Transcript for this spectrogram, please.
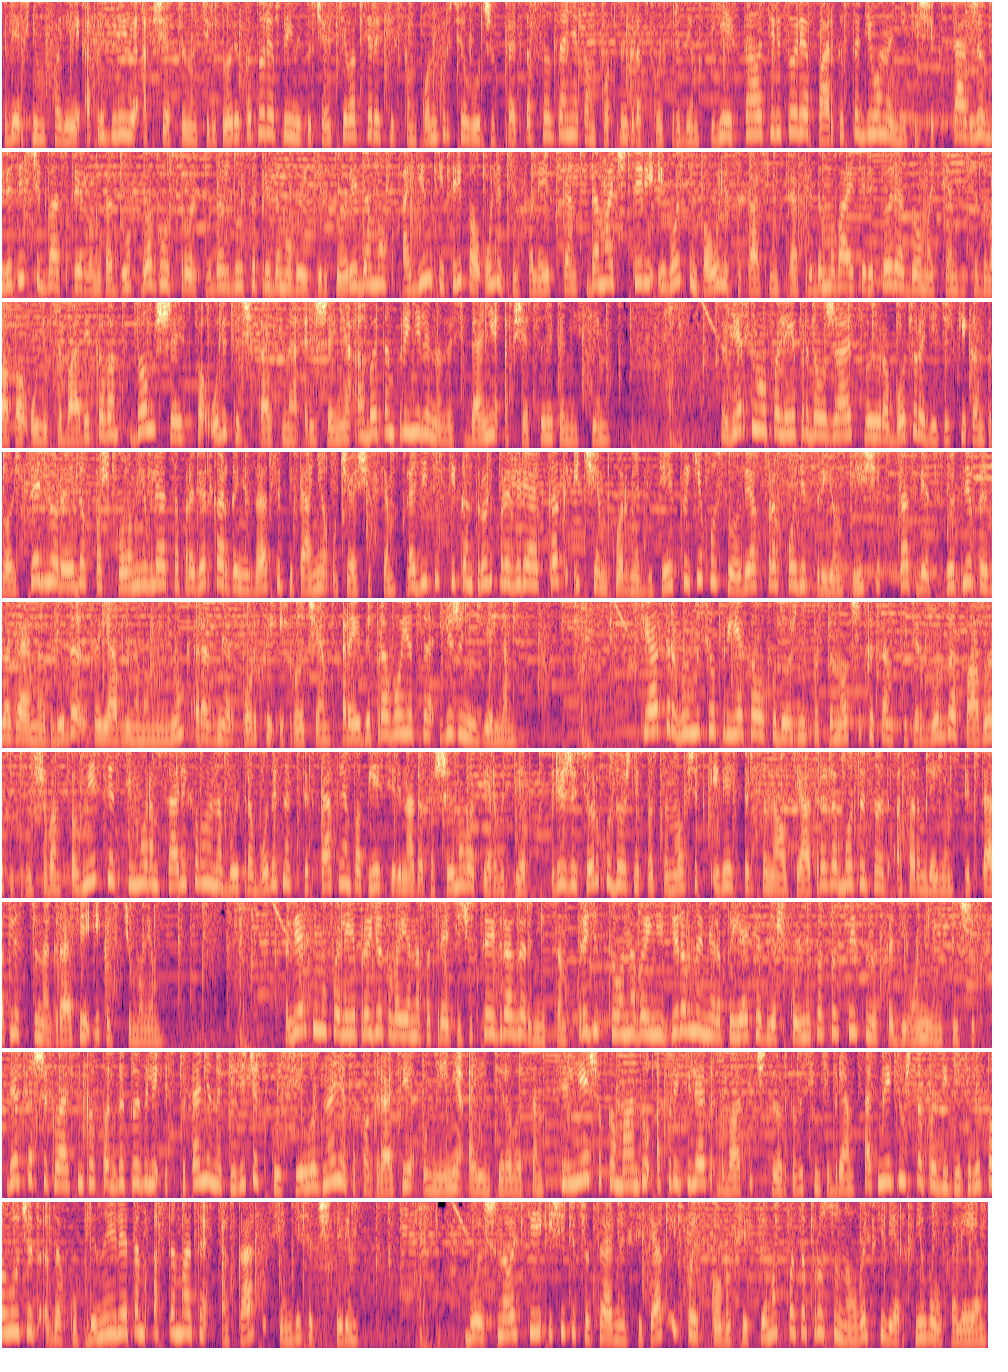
В Верхнем Уфалее определили общественную территорию, которая примет участие во всероссийском конкурсе лучших проектов создания комфортной городской среды. Ей стала территория парка стадиона «Никельщик». Также в 2021 году благоустройство дождутся придомовые территории домов 1 и 3 по улице Уфалейская, дома 4 и 8 по улице Каслинская, придомовая территория дома 72 по улице Бабикова, дом 6 по улице Чекасина. Решение об этом приняли на заседании общественной комиссии. В Верхнем Уфалее продолжает свою работу родительский контроль. Целью рейдов по школам является проверка организации питания учащихся. Родительский контроль проверяет, как и чем кормят детей, в каких условиях проходит прием пищи, соответствует ли предлагаемое блюдо заявленному меню, размер порций и прочее. Рейды проводятся еженедельно театр «Вымысел» приехал художник-постановщик из Санкт-Петербурга Павла Петрушева. Вместе с Тимуром Салиховым она будет работать над спектаклем по пьесе Рената Ташимова «Первый хлеб». Режиссер, художник-постановщик и весь персонал театра работают над оформлением спектакля, сценографией и костюмами. В Верхнем Уфалее пройдет военно-патриотическая игра «Зорница». Традиционно военизированное мероприятие для школьников состоится на стадионе «Никельщик». Для старшеклассников подготовили испытания на физическую силу, знание топографии, умение ориентироваться. Сильнейшую команду определят 24 сентября. Отметим, что победители получат закупленные летом автоматы АК-74. Больше новостей ищите в социальных сетях и в поисковых системах по запросу «Новости Верхнего Уфалея».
